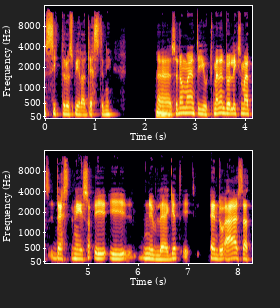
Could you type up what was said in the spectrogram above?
sitter och spelar Destiny. Mm. Eh, Så de har jag inte gjort, men ändå liksom att Destiny i, i nuläget ändå är så att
